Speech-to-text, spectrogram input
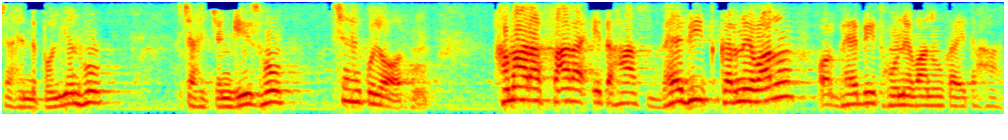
चाहे नेपोलियन हो, चाहे चंगेज हो, चाहे कोई और हो, हमारा सारा इतिहास भयभीत करने वालों और भयभीत होने वालों का इतिहास।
